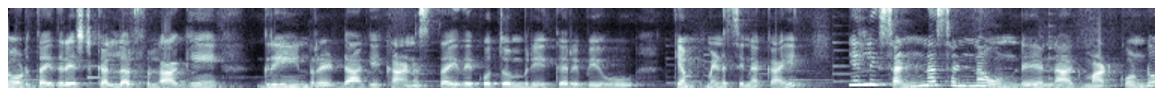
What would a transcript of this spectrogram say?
ನೋಡ್ತಾ ಇದ್ದಾರೆ ಎಷ್ಟು ಕಲರ್ಫುಲ್ ಆಗಿ ಗ್ರೀನ್ ರೆಡ್ ಆಗಿ ಕಾಣಿಸ್ತಾ ಇದೆ. ಕೊತ್ತಂಬರಿ, ಕರಿಬೇವು, ಕೆಂಪು ಮೆಣಸಿನಕಾಯಿ. ಇಲ್ಲಿ ಸಣ್ಣ ಸಣ್ಣ ಉಂಡೆಯನ್ನಾಗಿ ಮಾಡಿಕೊಂಡು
